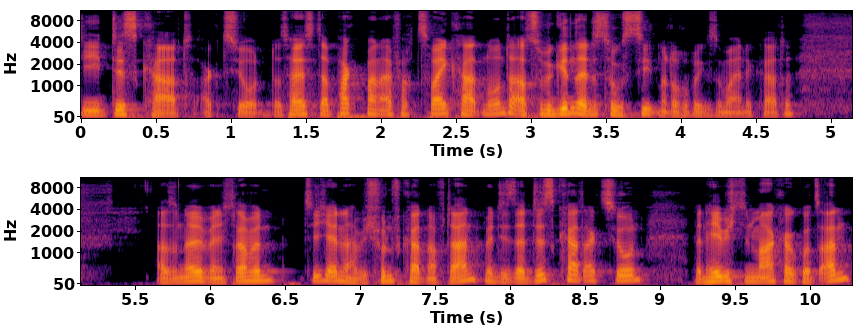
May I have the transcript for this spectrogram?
die Discard-Aktion. Das heißt, da packt man einfach zwei Karten runter. Ach, zu Beginn seines Zugs zieht man doch übrigens immer eine Karte. Also, ne, wenn ich dran bin, ziehe ich eine, habe ich fünf Karten auf der Hand. Mit dieser Discard-Aktion, dann hebe ich den Marker kurz an,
